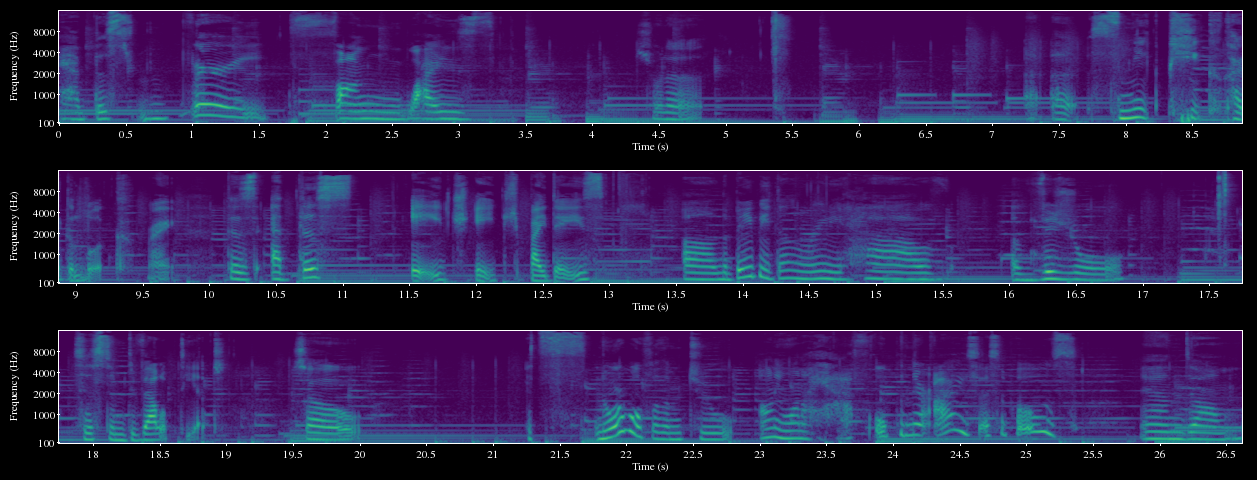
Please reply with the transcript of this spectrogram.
had this very fun, wise, sort of a, sneak peek kind of look, right? Because at this age, age by days, uh, the baby doesn't really have a visual system developed yet. So normal for them to only want to half open their eyes, I suppose. And um,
